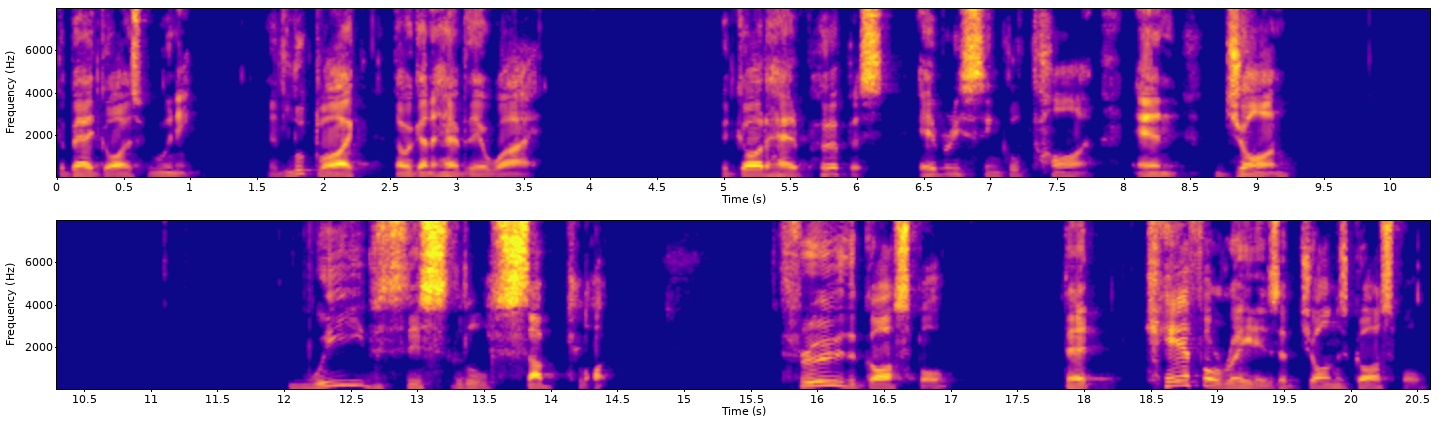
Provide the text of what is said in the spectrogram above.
the bad guys were winning. It looked like they were going to have their way. But God had a purpose every single time. And John weaves this little subplot through the gospel that careful readers of John's gospel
